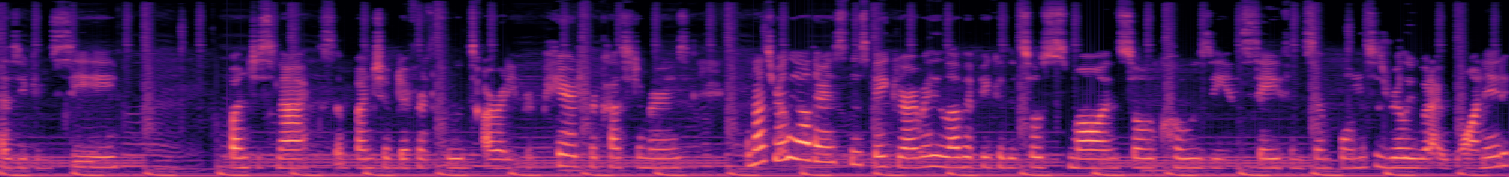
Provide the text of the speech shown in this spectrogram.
as you can see. A bunch of snacks, a bunch of different foods already prepared for customers. And that's really all there is to this bakery. I really love it because it's so small and so cozy and safe and simple. And this is really what I wanted.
